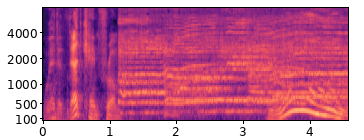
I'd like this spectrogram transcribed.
Where did that came from? Ah, Ooh.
